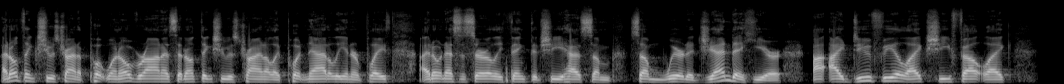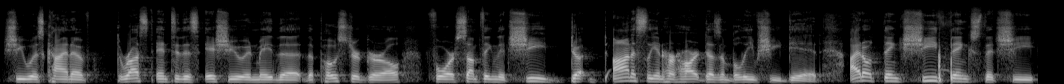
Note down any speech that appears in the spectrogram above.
I don't think she was trying to put one over on us. I don't think she was trying to like put Natalie in her place. I don't necessarily think that she has some some weird agenda here. I, I do feel like she felt like she was kind of thrust into this issue and made the the poster girl for something that she d- honestly in her heart doesn't believe she did. I don't think she thinks that she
